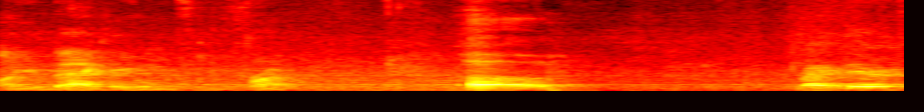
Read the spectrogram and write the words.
on your back, or you want me from the front? Um, right there,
